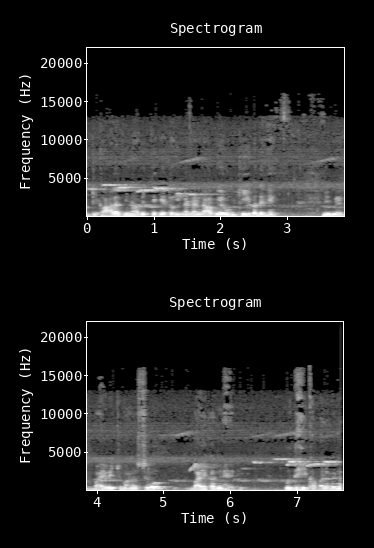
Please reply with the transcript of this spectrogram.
කුටි කාලා තියෙන අපිත් එකේ තොවින්න ගන්න ආපු වුන් කීප දෙනෙක් මේ බය වෙච්ච මිනිස්සු බය කරන හැටි. බුද්ධි කපල වෙන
